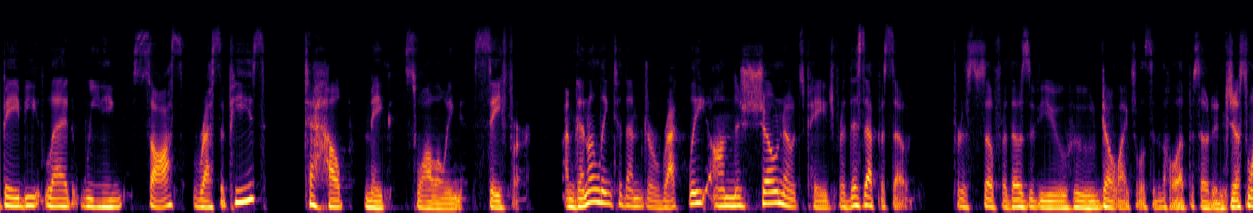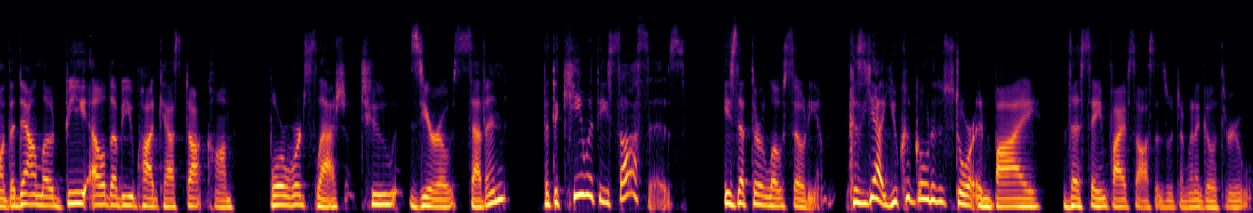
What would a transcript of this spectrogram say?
baby led weaning sauce recipes to help make swallowing safer. I'm going to link to them directly on the show notes page for this episode. For, so, for those of you who don't like to listen to the whole episode and just want the download, blwpodcast.com forward slash 207. But the key with these sauces is that they're low sodium. Because, yeah, you could go to the store and buy the same five sauces, which I'm going to go through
